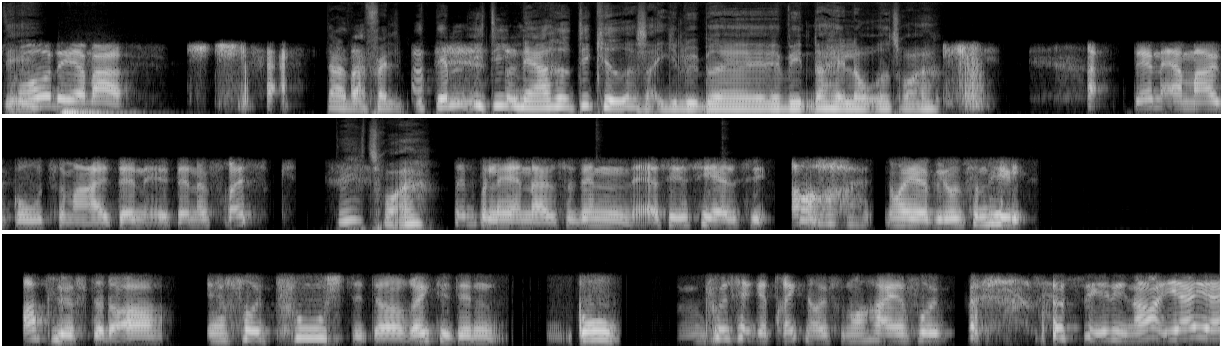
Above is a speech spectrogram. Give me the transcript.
det, tror det er bare... der er i hvert fald dem i din nærhed, de keder sig ikke i løbet af vinterhalvåret, tror jeg. Den er meget god til mig. Den, den er frisk. Det tror jeg. Simpelthen, altså, den, altså jeg siger altid, åh, nu er jeg blevet sådan helt opløftet, og jeg har fået pustet, og rigtig den gode Pludselig ikke at drikke noget, for nu har jeg fået... så siger de, nå, ja, ja,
